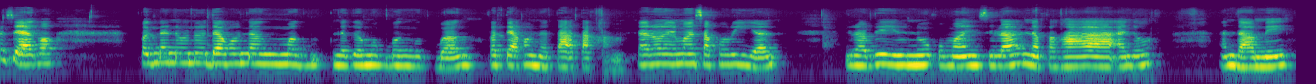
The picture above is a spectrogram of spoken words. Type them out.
Kasi ako, pag nanonood ako ng mag, nagamukbang-mukbang, pati ako natatakam. Lalo na mga sa Korean, grabe yun no, kumain sila, napaka, ano, ang dami.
